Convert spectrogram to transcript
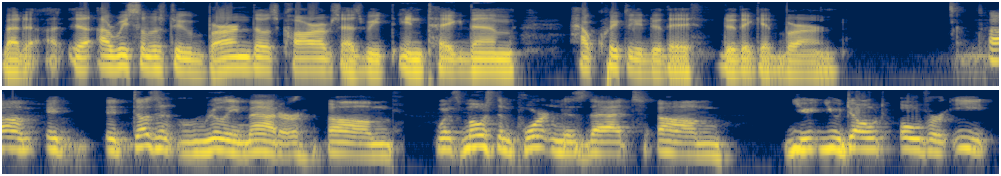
but uh, are we supposed to burn those carbs as we intake them? How quickly do they do they get burned? Um, it it doesn't really matter. Um, what's most important is that um, you you don't overeat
